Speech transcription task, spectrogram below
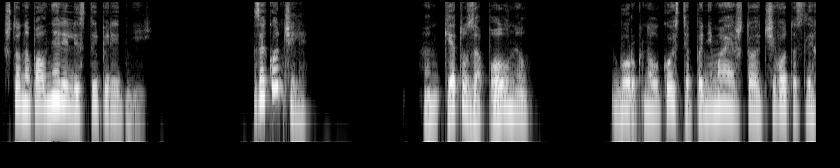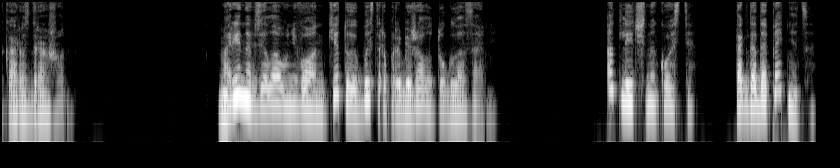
что наполняли листы перед ней. «Закончили?» «Анкету заполнил», — буркнул Костя, понимая, что от чего-то слегка раздражен. Марина взяла у него анкету и быстро пробежала ту глазами. «Отлично, Костя. Тогда до пятницы.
